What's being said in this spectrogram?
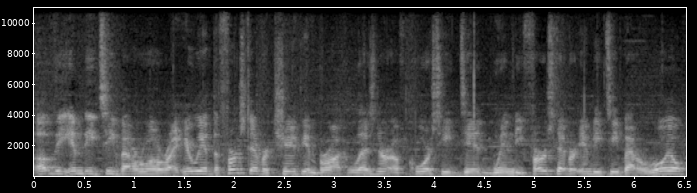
of the MDT Battle Royal right here. We have the first ever champion, Brock Lesnar. Of course, he did win the first ever MDT Battle Royal.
